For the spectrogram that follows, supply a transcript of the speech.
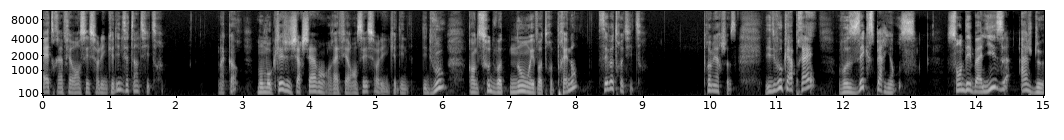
être référencé sur LinkedIn, c'est un titre. D'accord? Mon mot-clé, je cherchais avant, référencé sur LinkedIn. Dites-vous qu'en dessous de votre nom et votre prénom, c'est votre titre. Première chose. Dites-vous qu'après, vos expériences sont des balises H2.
